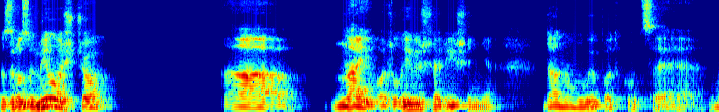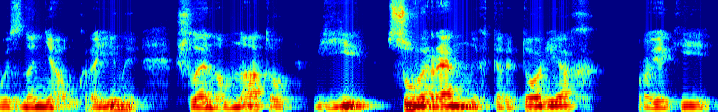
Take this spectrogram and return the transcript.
Зрозуміло, що а, найважливіше рішення в даному випадку це визнання України членом НАТО в її суверенних територіях, про які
